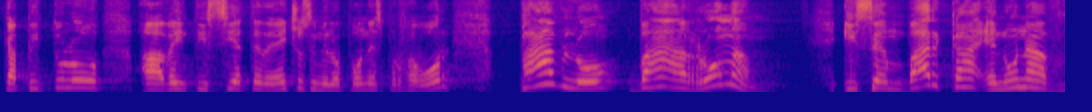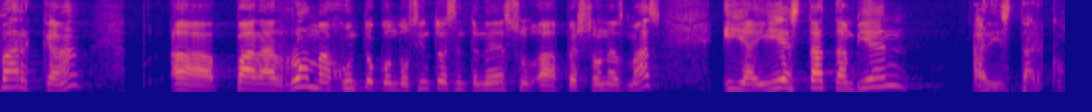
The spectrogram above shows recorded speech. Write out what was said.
capítulo 27 ah, de Hechos, si me lo pones por favor, Pablo va a Roma y se embarca en una barca ah, para Roma junto con 269 uh, personas más. Y ahí está también Aristarco.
